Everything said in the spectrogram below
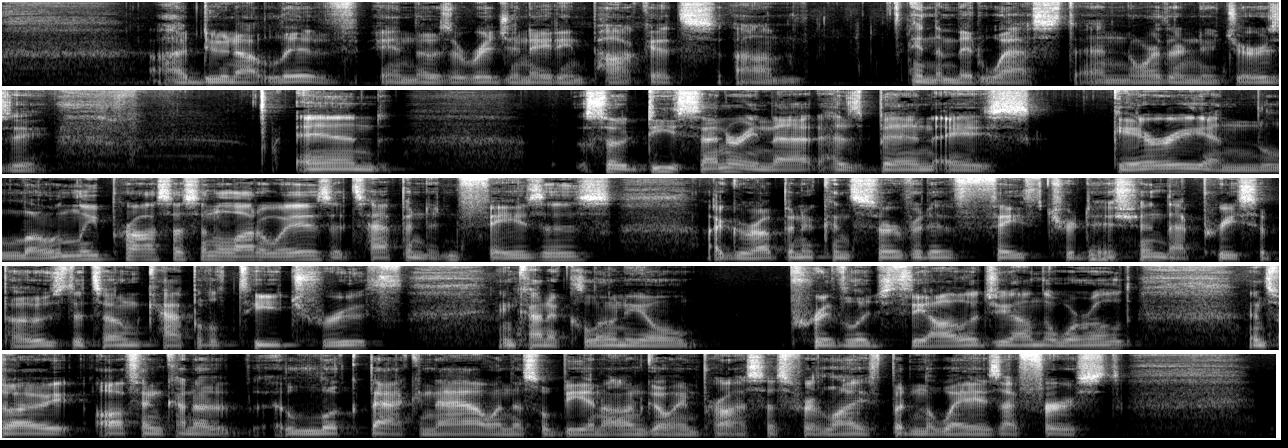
uh, do not live in those originating pockets um, in the Midwest and northern New Jersey. And so decentering that has been a scary and lonely process in a lot of ways. It's happened in phases. I grew up in a conservative faith tradition that presupposed its own capital T truth and kind of colonial privilege theology on the world. And so I often kind of look back now, and this will be an ongoing process for life, but in the ways I first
